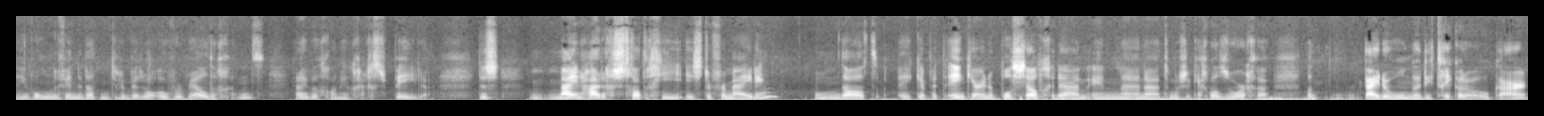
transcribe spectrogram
heel veel honden vinden dat natuurlijk best wel overweldigend. En hij wil gewoon heel graag spelen. Dus mijn huidige strategie is de vermijding omdat ik heb het één keer in het bos zelf gedaan. En uh, nou, toen moest ik echt wel zorgen. Want beide honden die trikkelden elkaar.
